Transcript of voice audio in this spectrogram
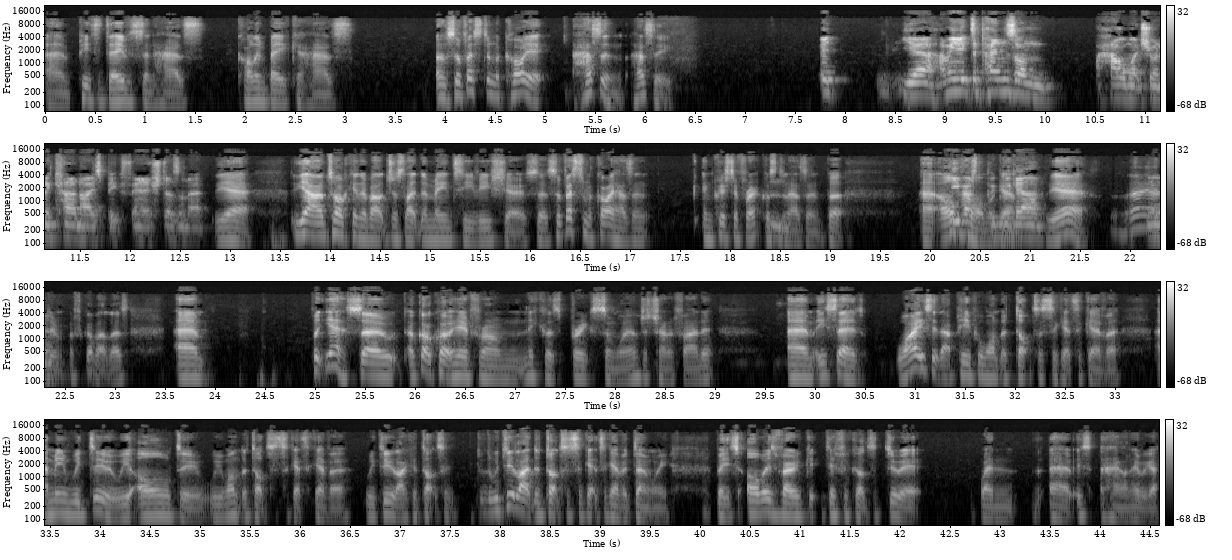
Um, Peter Davison has. Colin Baker has. Oh, Sylvester McCoy hasn't, has he? It. Yeah. I mean, it depends on how much you want to canonize Big Finish, doesn't it? Yeah, yeah. I'm talking about just like the main TV show. So Sylvester McCoy hasn't, and Christopher Eccleston hasn't, but uh, old Paul McGann. McGann. Yeah, Oh, yeah, I, didn't, I forgot about those. Um, but yeah, so I've got a quote here from Nicholas Briggs somewhere. I'm just trying to find it. Um, he said, "Why is it that people want the doctors to get together? I mean, we do. We all do. We want the doctors to get together. We do like a doctor. We do like the doctors to get together, don't we? But it's always very difficult to do it when. Uh, it's, hang on, here we go.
